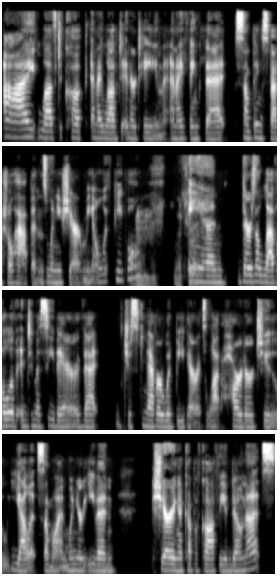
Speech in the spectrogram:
I love to cook and I love to entertain. And I think that something special happens when you share a meal with people. Mhm. That's right. And there's a level of intimacy there that just never would be there. It's a lot harder to yell at someone when you're even sharing a cup of coffee and donuts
